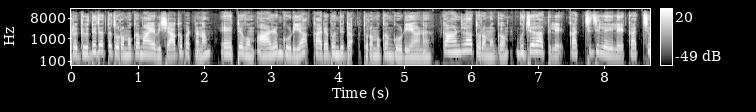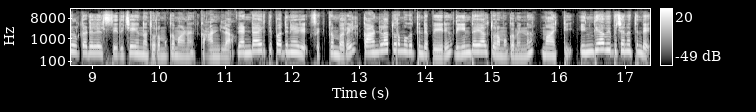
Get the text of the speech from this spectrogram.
പ്രകൃതിദത്ത തുറമുഖമായ വിശാഖപട്ടണം ഏറ്റവും ആഴം കൂടിയ കരബന്ധിത തുറമുഖം കൂടിയാണ്. കാണ്ട്ല തുറമുഖം ഗുജറാത്തിലെ കച്ച് ജില്ലയിലെ കച്ച് ഉൾക്കടലിൽ സ്ഥിതി ചെയ്യുന്ന തുറമുഖമാണ് കാണ്ട്ല. രണ്ടായിരത്തി പതിനേഴ് സെപ്റ്റംബറിൽ കാണ്ട്ല തുറമുഖത്തിന്റെ പേര് ദീൻദയാൽ തുറമുഖമെന്ന് മാറ്റി. ഇന്ത്യ വിഭജനത്തിന്റെ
